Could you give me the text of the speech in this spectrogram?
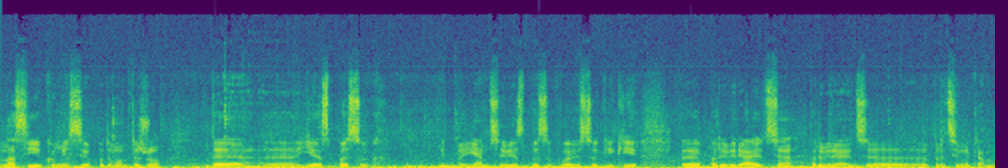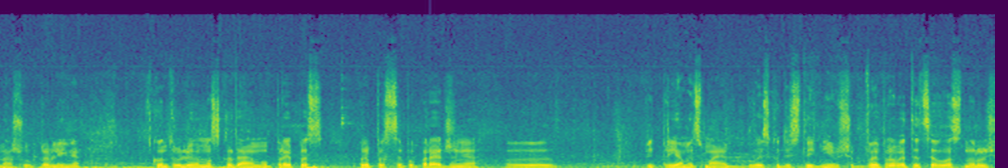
У нас є комісія по демонтажу, де е, є список підприємців, є список вивісок, які е, перевіряються, перевіряються е, працівниками нашого управління. Контролюємо, складаємо припис. Припис це попередження. Підприємець має близько 10 днів, щоб виправити це власноруч.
